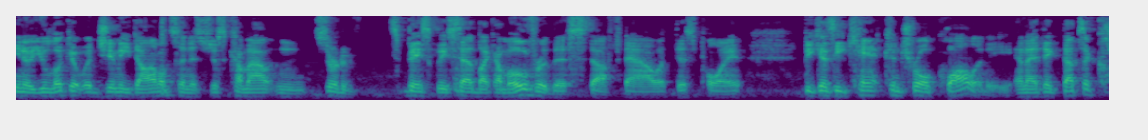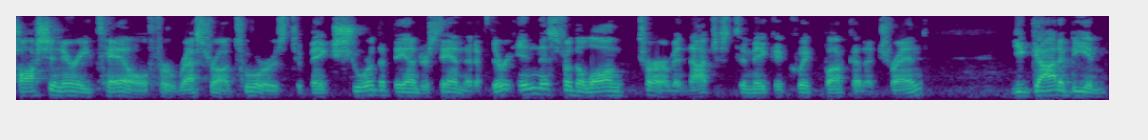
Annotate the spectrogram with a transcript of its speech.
you know, you look at what Jimmy Donaldson has just come out and sort of basically said, like, I'm over this stuff now at this point because he can't control quality. And I think that's a cautionary tale for restaurateurs to make sure that they understand that if they're in this for the long term and not just to make a quick buck on a trend, you got to be in,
